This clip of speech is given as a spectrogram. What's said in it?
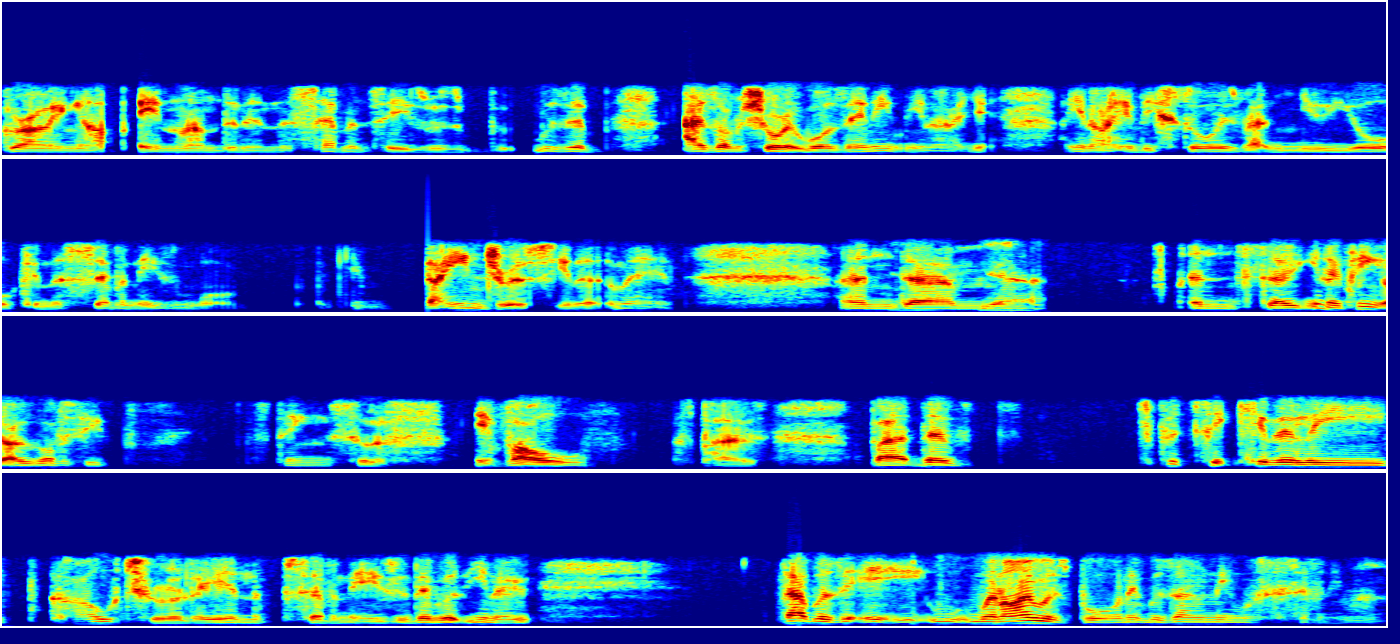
growing up in London in the seventies was was a as I'm sure it was any you know you know I hear these stories about New York in the seventies and what dangerous, you know what I mean? And um yeah and so you know, think oh, obviously things sort of evolve, I suppose, but they've particularly culturally in the seventies, there were you know that was it, when I was born. It was only was 71,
